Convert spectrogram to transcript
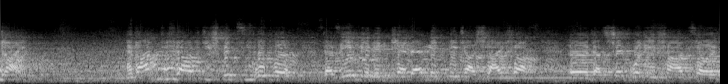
M3. Wir warten wieder auf die Spitzengruppe. Da sehen wir den Can-Am mit Peter Schleifer, äh, das Chevrolet-Fahrzeug.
